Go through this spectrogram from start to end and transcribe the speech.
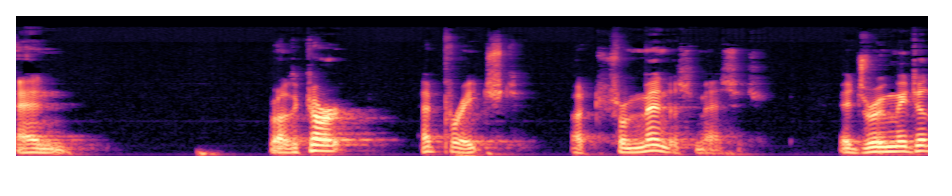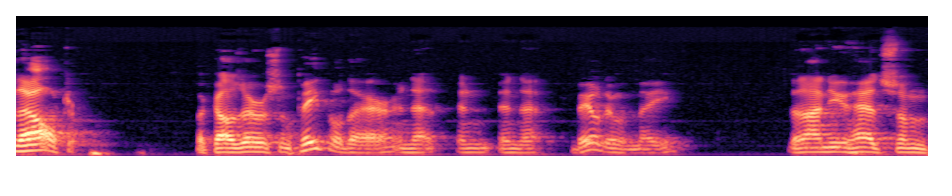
And Brother Kurt had preached a tremendous message. It drew me to the altar because there were some people there in that in, in that building with me that I knew had some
